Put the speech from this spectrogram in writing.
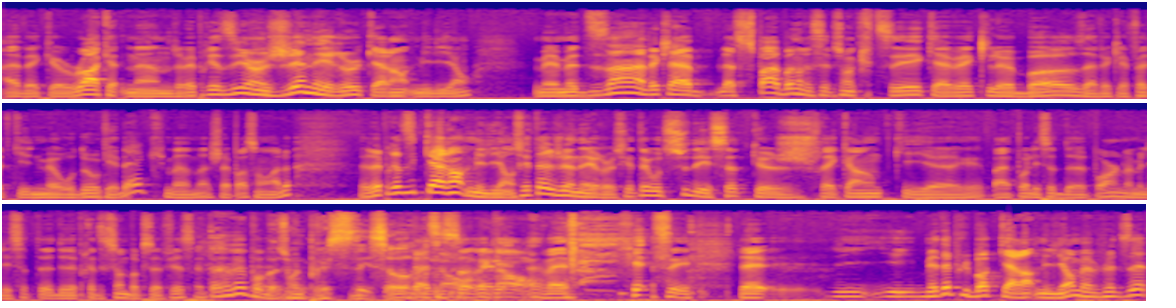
avec Rocketman. J'avais prédit un généreux 40 millions. Mais me disant, avec la, la super bonne réception critique, avec le buzz, avec le fait qu'il est numéro 2 au Québec, ben, ben, je sais pas à ce moment-là, j'avais prédit 40 millions. C'était généreux. C'était au-dessus des sites que je fréquente, qui, euh, ben, pas les sites de porn, là, mais les sites de, de prédiction de box-office. T'avais pas besoin de préciser ça. Ben, non, ça. mais ben, c'est, ben, il, il mettait plus bas que 40 millions, mais je me disais,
